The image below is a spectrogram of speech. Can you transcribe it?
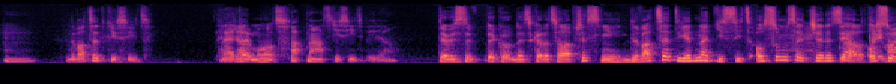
Hmm. 20 tisíc. Ne, to je moc. 15 tisíc bych dal. Ty vy jste jako dneska docela přesní. 21 868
